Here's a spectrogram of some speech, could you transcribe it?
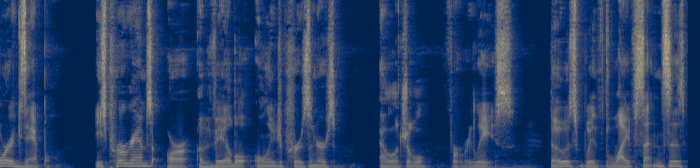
For example, these programs are available only to prisoners eligible for release. Those with life sentences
